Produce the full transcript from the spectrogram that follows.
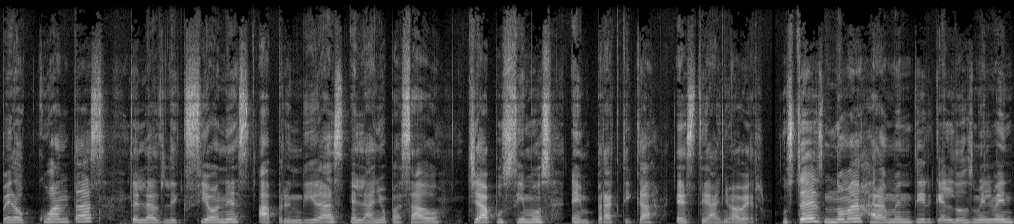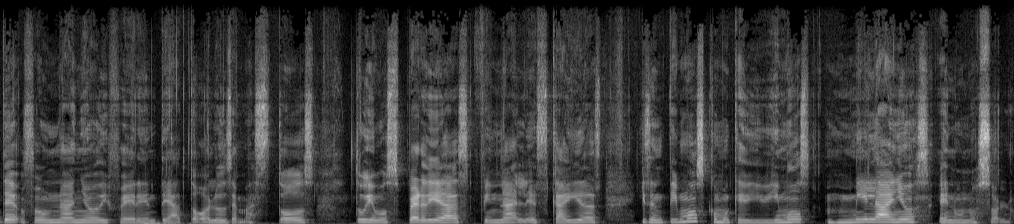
pero ¿cuántas de las lecciones aprendidas el año pasado ya pusimos en práctica este año? A ver, Ustedes no me dejarán mentir que el 2020 fue un año diferente a todos los demás. Todos tuvimos pérdidas, finales, caídas y sentimos como que vivimos mil años en uno solo.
